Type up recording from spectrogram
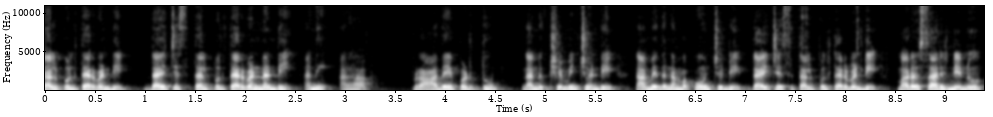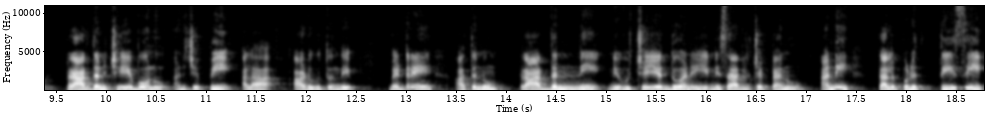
తలుపులు తెరవండి. దయచేసి తలుపులు తెరవండి అని అలా ప్రాధేయపడుతూ నన్ను క్షమించండి. నా మీద నమ్మకం ఉంచండి. దయచేసి తలుపులు తెరవండి. మరోసారి నేను ప్రార్థన చేయబోను అని చెప్పి అలా అడుగుతుంది. వెంటనే అతను ప్రార్థనని నీవు చేయొద్దు అని ఎన్నిసార్లు చెప్పాను అని తలుపులు తీసి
